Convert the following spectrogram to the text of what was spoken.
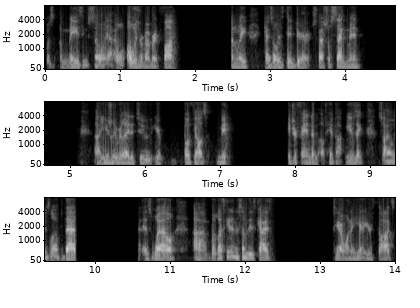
was amazing. So I will always remember it fondly. You guys always did your special segment, uh, usually related to your both y'all's major fandom of hip hop music. So I always loved that as well. Uh, but let's get into some of these guys. Here, I want to hear your thoughts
